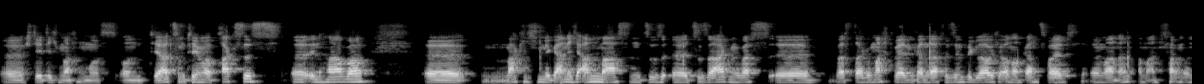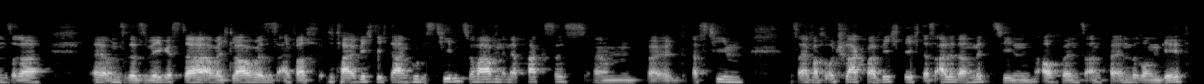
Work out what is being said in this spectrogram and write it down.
äh, stetig machen muss. Und ja, zum Thema Praxisinhaber äh, mag ich mir gar nicht anmaßen zu, äh, zu sagen, was, äh, was da gemacht werden kann. Dafür sind wir, glaube ich, auch noch ganz weit äh, am Anfang unserer äh, unseres Weges da. Aber ich glaube, es ist einfach total wichtig, da ein gutes Team zu haben in der Praxis, ähm, weil das Team ist einfach unschlagbar wichtig, dass alle dann mitziehen, auch wenn es an Veränderungen geht.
